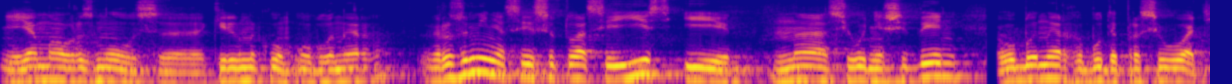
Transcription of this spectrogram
Я мав розмову з е, керівником обленерго. Розуміння цієї ситуації є, і на сьогоднішній день обленерго буде працювати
